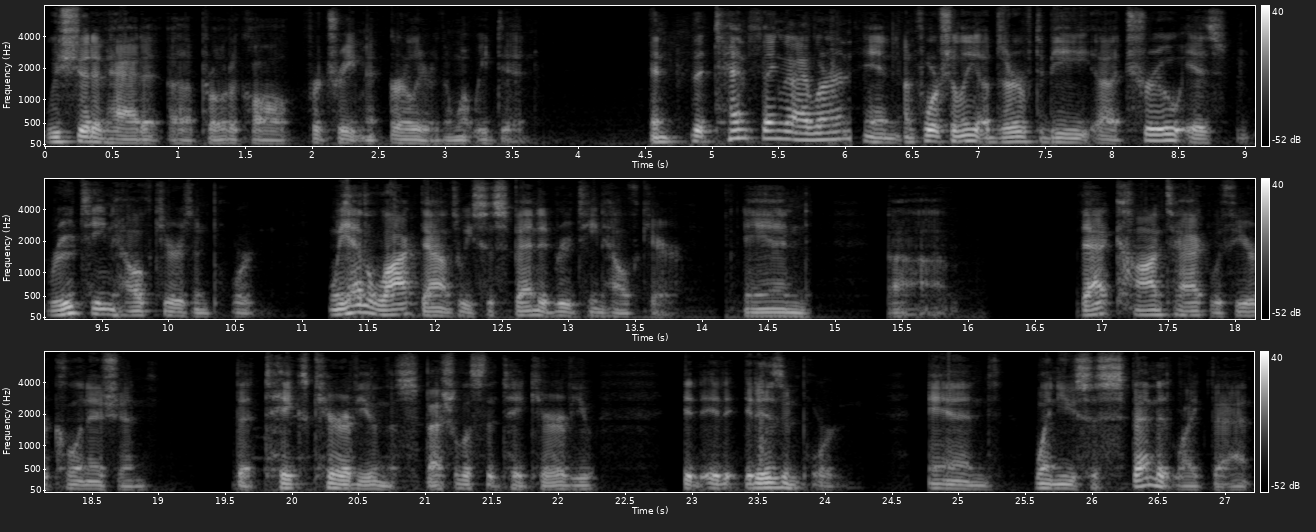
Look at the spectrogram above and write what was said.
we should have had a, a protocol for treatment earlier than what we did. And the 10th thing that I learned, and unfortunately observed to be uh, true, is routine healthcare is important we had the lockdowns, we suspended routine health care. And uh, that contact with your clinician that takes care of you and the specialists that take care of you, it, it, it is important. And when you suspend it like that,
